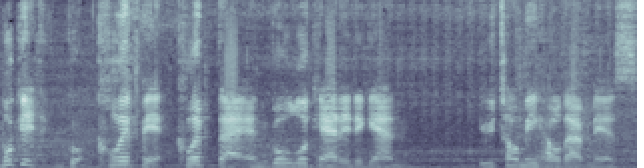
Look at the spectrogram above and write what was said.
Look at- go, clip it, clip that, and go look at it again. You tell me how that missed.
